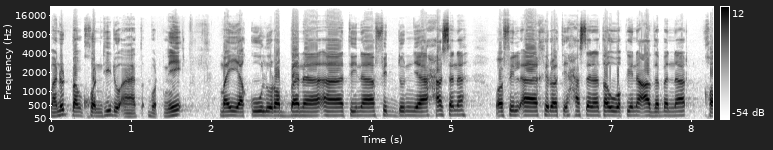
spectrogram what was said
มนุษย์บางคนที่ดูอาบทนี้ไม่ยากูลุรับบานาอาตินาฟิดดุนยาฮัสนะวะฟิลอาคิรติฮัสนะตวกินะอาซาบันนารขอ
